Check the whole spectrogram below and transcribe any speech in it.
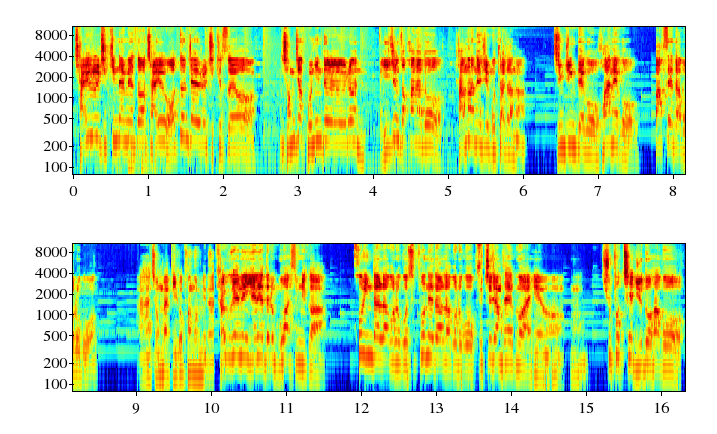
자유를 지킨다면서 자유 어떤 자유를 지켰어요? 정작 본인들은 이준석 하나도 담아내지 못하잖아. 징징대고 화내고 빡세다 그러고 아 정말 비겁한 겁니다. 결국에는 얘네들은 뭐 했습니까? 코인 달라 그러고 스폰 해달라 그러고 굿즈 장사한 거 아니에요? 어? 슈퍼챗 유도하고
